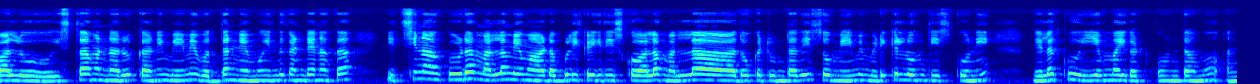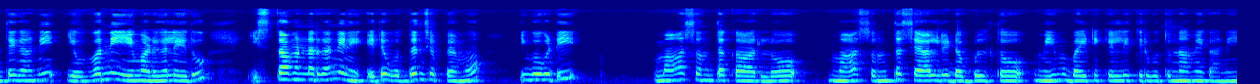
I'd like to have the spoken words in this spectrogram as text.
వాళ్ళు ఇస్తామన్నారు కానీ మేమే వద్దన్నాము. ఎందుకంటే నాకు ఇచ్చినా కూడా మళ్ళీ మేము ఆ డబ్బులు ఇక్కడికి తీసుకోవాలా? మళ్ళీ అదొకటి ఉంటుంది. సో మేమే మెడికల్ లోన్ తీసుకొని నెలకు ఈఎంఐ కట్టుకుంటాము. అంతేగాని ఎవరిని ఏం అడగలేదు. ఇస్తామన్నారు కానీ నేను అయితే వద్దని చెప్పాము. ఇంకొకటి మా సొంత కారులో మా సొంత శాలరీ డబ్బులతో మేము బయటికి వెళ్ళి తిరుగుతున్నామే కానీ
